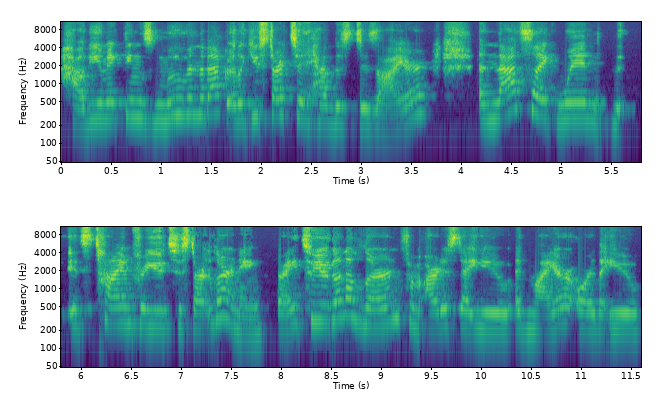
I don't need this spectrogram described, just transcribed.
how do you make things move in the background? Like you start to have this desire. And that's like when it's time for you to start learning, right? So you're going to learn from artists that you admire or that you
